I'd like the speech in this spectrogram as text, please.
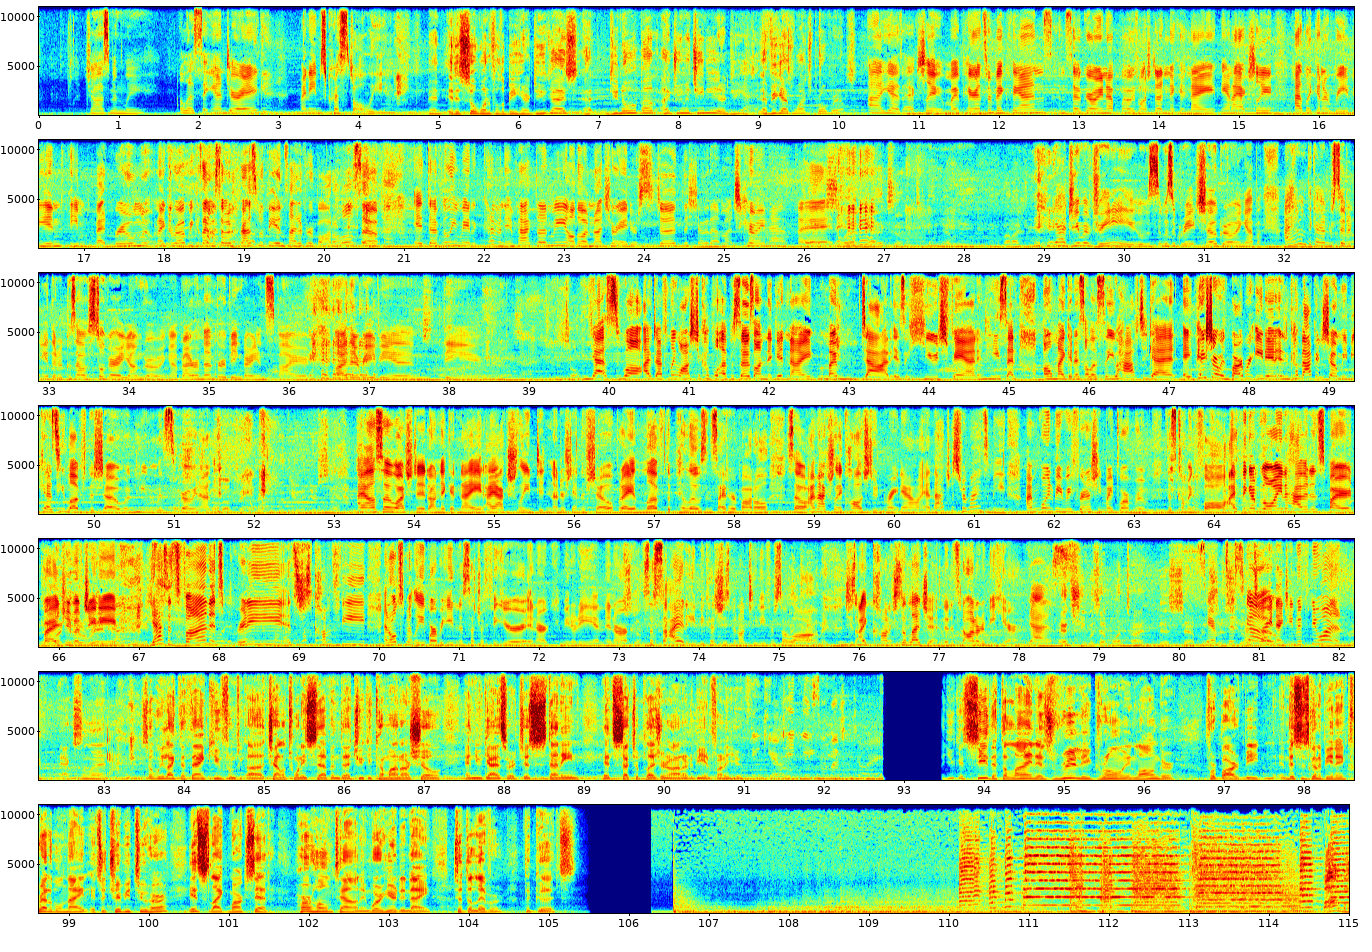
Jasmine Lee. Alyssa Anderegg. My name's Crystal Lee. Man, it is so wonderful to be here. Do you guys, do you know about I Dream of Jeannie? Or do you, Yes. Have you guys watched programs? Uh, yes, actually, my parents are big fans, and so growing up, I always watched it on Nick at Night. And I actually had like an Arabian-themed bedroom when I grew up because I was so impressed with the inside of her bottle. So it definitely made a, kind of an impact on me. Although I'm not sure I understood the show that much growing up, but excellent. You Yeah, Dream of Dreamy. It was it was a great show growing up. I don't think I understood it either because I was still very young growing up. But I remember being very inspired by the Arabian theme. Yes, well, I've definitely watched a couple episodes on Nick at Night, but my dad is a huge fan, and he said, "Oh my goodness, Alyssa, you have to get a picture with Barbara Eden and come back and show me because he loved the show when he was growing up." I also watched it on Nick at Night. I actually didn't understand the show, but I loved the pillows inside her bottle. So I'm actually a college student right now, and that just reminds me, I'm going to be refurnishing my dorm room this coming fall. I think I'm going to have it inspired by a Dream of Jeannie. Yes, it's fun, it's pretty, it's just comfy, and ultimately, Barbara Eden is such a figure in our community and in our society because she's been on TV for so long. She's iconic. She's a legend, and it's an honor to be here. Yes. And she was at one time Miss San Francisco. San Francisco. That's right, 1951. Excellent. So we'd like to thank you from uh, Channel 27 that you could come on our show, and you guys are just stunning. It's such a pleasure and honor to be in front of you. Thank you. Thank you so much, Joy. You can see that the line is really growing longer for Barb Eden, and this is going to be an incredible night. It's a tribute to her. It's like Mark said, her hometown, and we're here tonight to deliver the goods.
